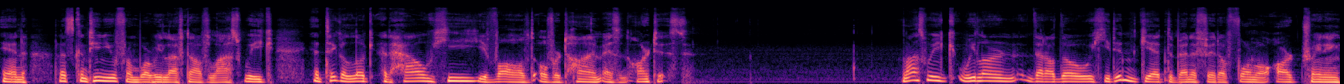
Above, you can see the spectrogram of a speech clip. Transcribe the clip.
And let's continue from where we left off last week and take a look at how he evolved over time as an artist. Last week, we learned that although he didn't get the benefit of formal art training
